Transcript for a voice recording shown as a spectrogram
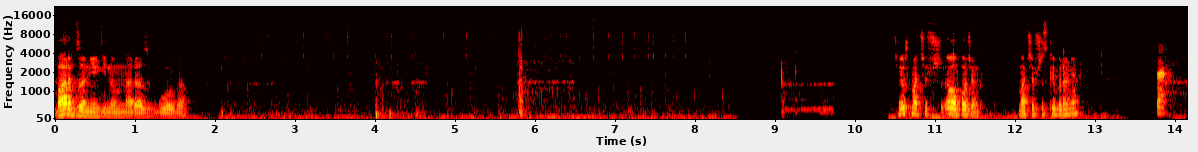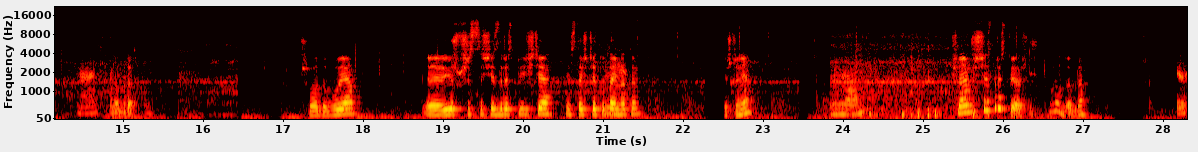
Bardzo nie giną na raz w głowę. Już macie. O, pociąg. Macie wszystkie bronie? Tak. Dobra. Przeładowuję. Y, już wszyscy się zrespiliście? Jesteście tutaj Nie. na tym? Jeszcze nie? No. Myślałem, że się zrespiłaś już. No dobra. Już.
